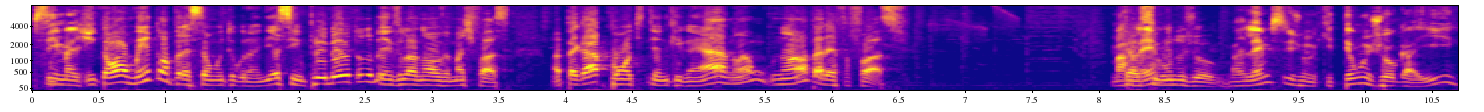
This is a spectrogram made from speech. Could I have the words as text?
Sim, mas Então aumenta uma pressão muito grande. E assim, primeiro tudo bem, Vila Nova é mais fácil. Mas pegar a ponte tendo que ganhar não é, um- não é uma tarefa fácil. Mas que é o lembra- segundo jogo. Mas lembre-se, Júnior, que tem um jogo aí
